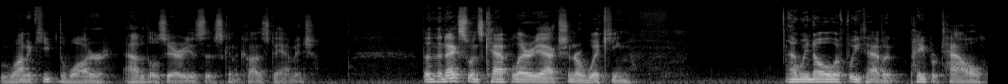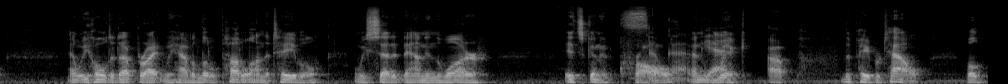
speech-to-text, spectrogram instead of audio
we want to keep the water out of those areas that's going to cause damage. Then the next one's capillary action or wicking. And we know if we have a paper towel and we hold it upright and we have a little puddle on the table and we set it down in the water, it's going to crawl up, and yeah. wick up the paper towel. Well,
